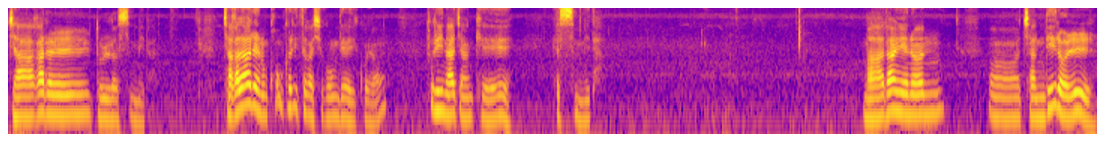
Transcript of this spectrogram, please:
자갈을 둘렀습니다. 자갈 아래는 콘크리트가 시공되어 있고요. 불이 나지 않게 했습니다. 마당에는 어, 잔디를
